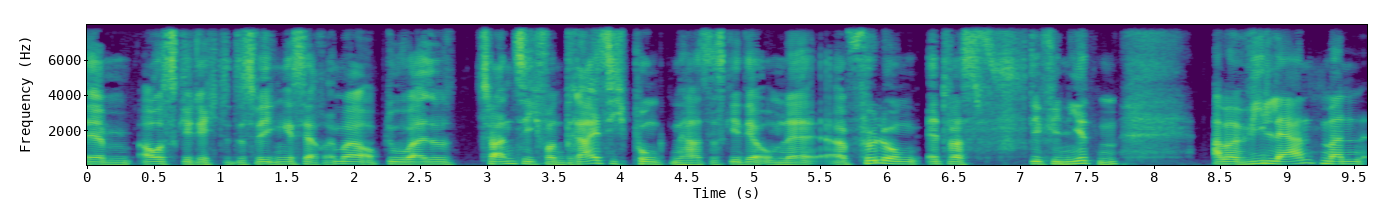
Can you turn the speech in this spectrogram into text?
ähm, ausgerichtet. Deswegen ist ja auch immer, ob du also 20 von 30 Punkten hast. Es geht ja um eine Erfüllung etwas Definierten. Aber wie lernt man,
